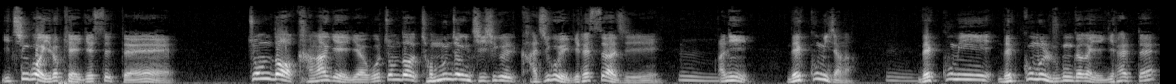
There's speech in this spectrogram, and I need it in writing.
이 친구가 이렇게 얘기했을 때 좀 더 강하게 얘기하고 좀 더 전문적인 지식을 가지고 얘기를 했어야지. 음. 아니 내 꿈이잖아. 음. 내 꿈이 내 꿈을 누군가가 얘기를 할때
